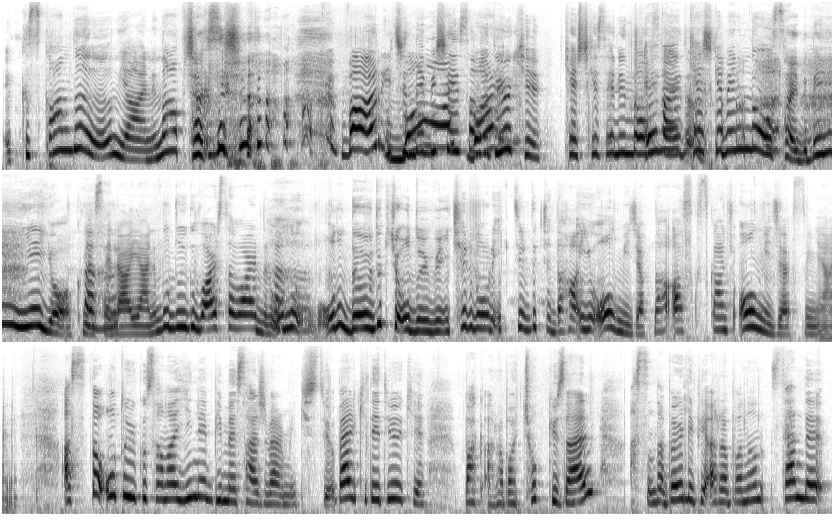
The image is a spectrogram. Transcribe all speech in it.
e, kıskandın yani ne yapacaksın şimdi? Var içinde Var, bir şey sana var. diyor ki keşke senin de olsaydı. Evet keşke benim de olsaydı. Benim niye yok mesela yani bu duygu varsa vardır. Onu onu dövdükçe o duyguyu içeri doğru ittirdikçe daha iyi olmayacak. Daha az kıskanç olmayacaksın yani. Aslında o duygu sana yine bir mesaj vermek istiyor. Belki de diyor ki bak araba çok güzel. Aslında böyle bir arabanın sen de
